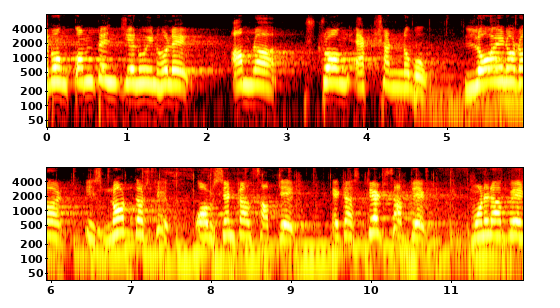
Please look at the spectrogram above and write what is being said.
এবং কমপ্লেন জেনুইন হলে আমরা স্ট্রং অ্যাকশান নেব। Law and order is not the step of central subject এটা স্টেট সাবজেক্ট মনে রাখবেন,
